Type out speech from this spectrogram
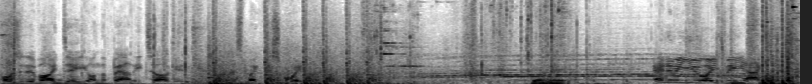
Positive ID on the bounty target. Let's make this quick. Run it. Enemy UAV active.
